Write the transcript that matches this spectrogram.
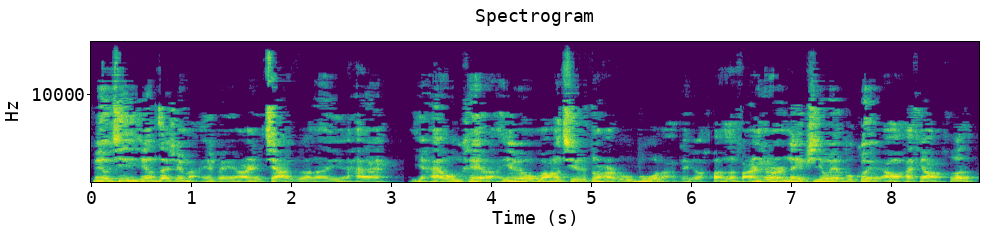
没有积极性，再去买一杯，而且价格呢也还也还 OK 了，因为我忘记是多少卢布了。这个换算，反正就是那啤酒也不贵，然后还挺好喝的。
